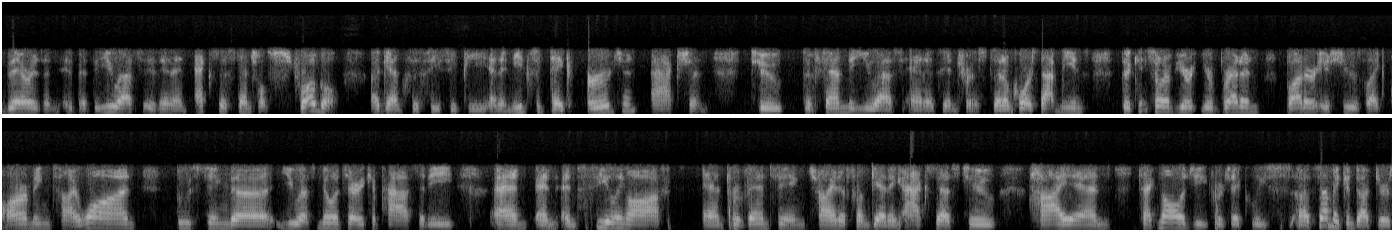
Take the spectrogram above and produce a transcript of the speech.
there is an, that the U.S. is in an existential struggle against the CCP, and it needs to take urgent action to defend the U.S. and its interests. And of course, that means the sort of your your bread and butter issues like arming Taiwan, boosting the U.S. military capacity, and and and sealing off and preventing China from getting access to high end technology, particularly uh, semiconductors,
